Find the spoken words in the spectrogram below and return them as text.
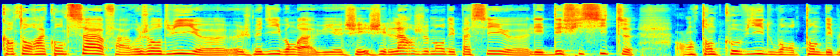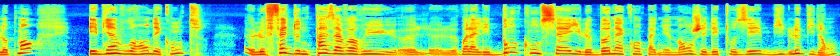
Quand on raconte ça, aujourd'hui, euh, je me dis bon, bah, j'ai largement dépassé euh, les déficits en temps de Covid ou en temps de développement. Eh bien, vous vous rendez compte, euh, le fait de ne pas avoir eu voilà les bons conseils, le bon accompagnement, j'ai déposé le bilan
